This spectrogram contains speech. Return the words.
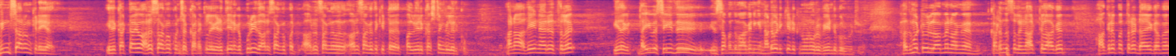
மின்சாரம் கிடையாது. இது கட்டாயம் அரசாங்கம் கொஞ்சம் கணக்கில் எடுத்து எனக்கு புரியுது அரசாங்க அரசாங்க அரசாங்கத்துக்கிட்ட பல்வேறு கஷ்டங்கள் இருக்கும். ஆனால் அதே நேரத்தில் இதை தயவு செய்து இது சம்மந்தமாக நீங்கள் நடவடிக்கை எடுக்கணும்னு ஒரு வேண்டுகோள் விட்டுறேன். அது மட்டும் இல்லாமல் நாங்கள் கடந்த சில நாட்களாக அக்ரபத்திர டயகம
